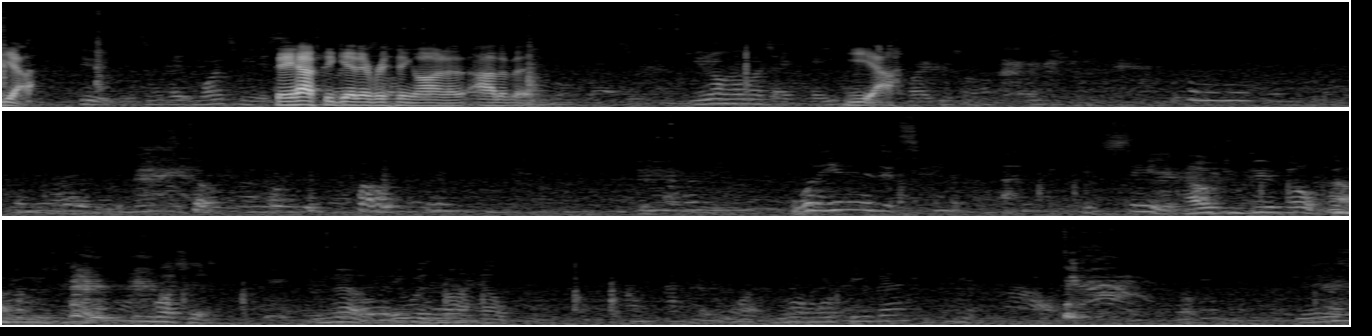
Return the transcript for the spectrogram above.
Yeah, dude, it's, it wants me to they have to get everything on it, out of it. You know how much I hate Yeah. What it is, it's saying, it's saying how to get help when you lose hair. Watch this. No, it was not helpful. What, you want more feedback? This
